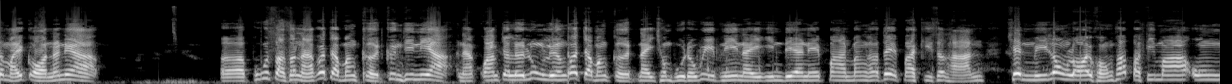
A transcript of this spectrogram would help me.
สมัยก่อนนั้นเนี่ยพุทธศาสนาก็จะบังเกิดขึ้นที่เนี่ยนะความเจริญรุ่งเรืองก็จะบังเกิดในชมพูทวีปนี้ในอินเดียเนปาลบังคลาเทศปากีสถาน เช่นมีร่องรอยของพระปฏิมาองค์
